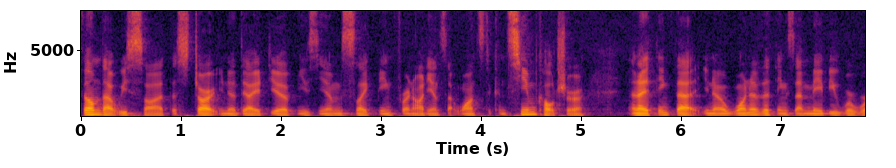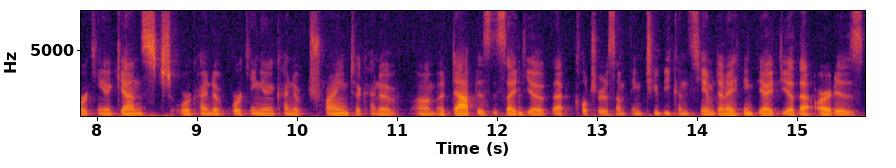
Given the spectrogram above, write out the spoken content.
film that we saw at the start, you know, the idea of museums like being for an audience that wants to consume culture. And I think that you know one of the things that maybe we're working against or kind of working and kind of trying to kind of um, adapt is this idea of that culture is something to be consumed. And I think the idea that art is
